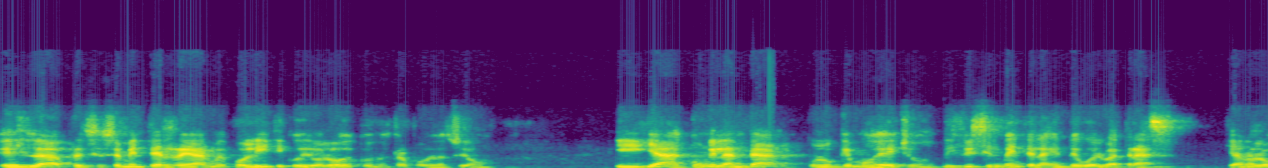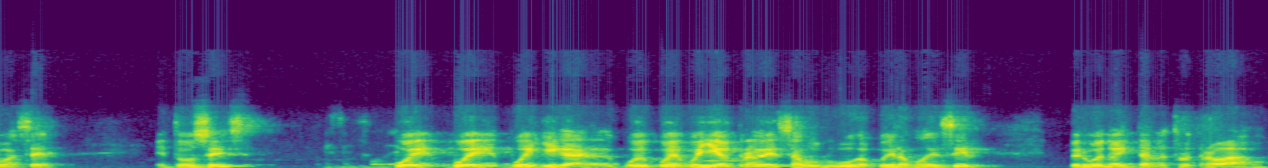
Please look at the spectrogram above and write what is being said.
es la, precisamente el rearme político, ideológico de nuestra población y ya con el andar, con lo que hemos hecho, difícilmente la gente vuelva atrás. Ya no lo va a hacer. Entonces, puede, puede, puede, llegar, puede, puede, llegar otra vez esa burbuja, pudiéramos decir. Pero bueno, ahí está nuestro trabajo.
